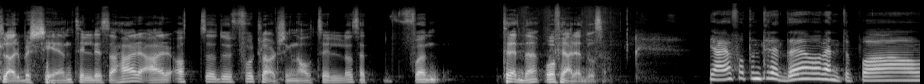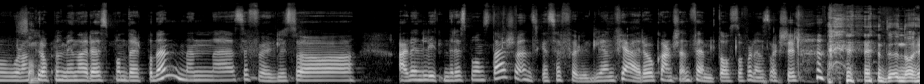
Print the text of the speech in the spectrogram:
klare beskjeden til disse her er at du får klarsignal til å sette, få en tredje og fjerde dose. Jeg har fått en tredje og venter på hvordan sånn. kroppen min har respondert på den. Men eh, selvfølgelig så er det en liten respons der, så ønsker jeg selvfølgelig en fjerde og kanskje en femte også, for den saks skyld. Når,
